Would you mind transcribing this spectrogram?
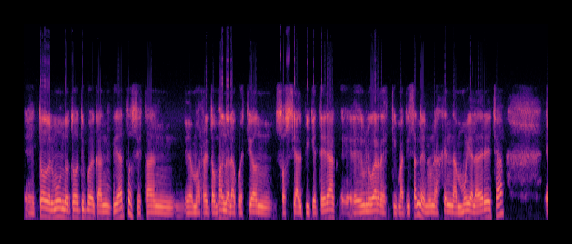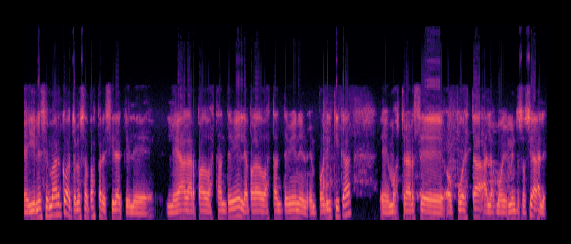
eh, todo el mundo, todo tipo de candidatos están, digamos, retomando la cuestión social piquetera eh, desde un lugar de estigmatizante en una agenda muy a la derecha. Eh, y en ese marco a Tolosa Paz pareciera que le, le, ha agarpado bastante bien, le ha pagado bastante bien en, política eh, mostrarse opuesta a los movimientos sociales.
